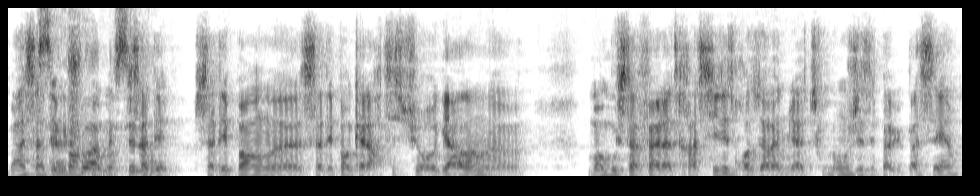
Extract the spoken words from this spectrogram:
Bah ça un dépend. choix, comment- mais c'est ça, long. dé- ça dépend. euh, ça dépend quel artiste tu regardes. hein. Euh, moi, Moustapha El Atrassi, les 3h30 à Toulon, je les ai pas vus passer. Hein.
